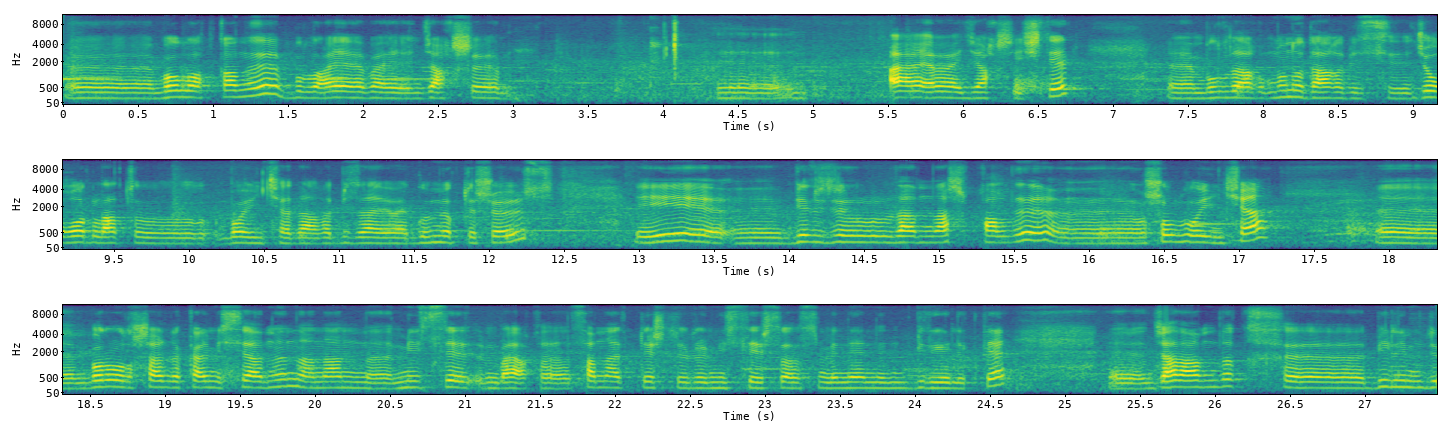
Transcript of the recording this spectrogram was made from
болуп атканы бул аябай жакшы аябай жакшы иштер бул дагы муну дагы биз жогорулатуу боюнча дагы биз аябай көмөктөшөбүз. И бир жылдан ашып калды ушул боюнча борборлук шайлоо комиссиянын анан баягы санаат иштештирүү министерствосу менен биргеликте жарандык билимди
